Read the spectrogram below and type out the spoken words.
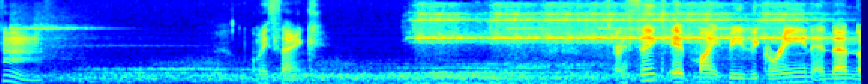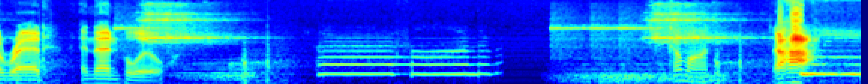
Hmm. Let me think. I think it might be the green and then the red and then blue. Come on. Aha!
